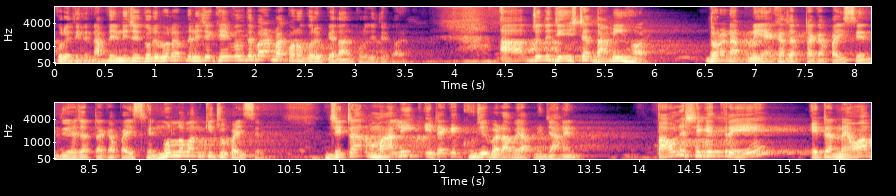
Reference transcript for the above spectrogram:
করে দিলেন। আপনি নিজে গরিব হলে আপনি নিজে খেয়ে ফেলতে পারেন বা কোনো গরিবকে দান করে দিতে পারেন। আর যদি জিনিসটা দামি হয়, ধরেন আপনি এক হাজার টাকা পাইছেন, দুই হাজার টাকা পাইছেন, মূল্যবান কিছু পাইছেন, যেটার মালিক এটাকে খুঁজে বেড়াবে আপনি জানেন। তাহলে সেক্ষেত্রে এটা নেওয়ার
